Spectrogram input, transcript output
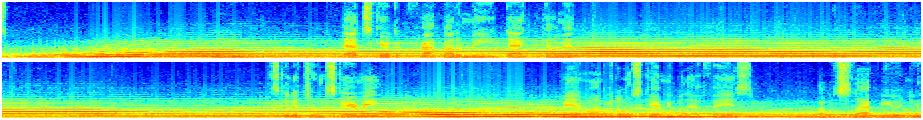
Ooh. Hmm. That scared the crap out of me. Dadgummit. It's gonna jump scare me. Man, mom, you don't scare me with that face. I would slap you and you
